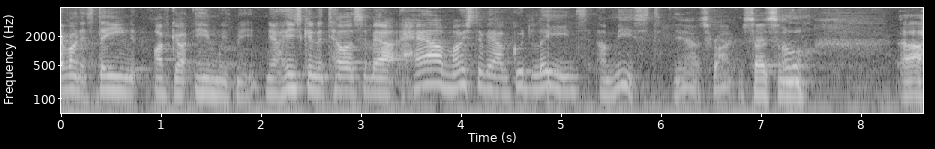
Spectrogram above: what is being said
Everyone, it's Dean. I've got Ian with me. Now he's going to tell us about how most of our good leads are missed. Yeah, that's right. So some. Oh. Uh,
